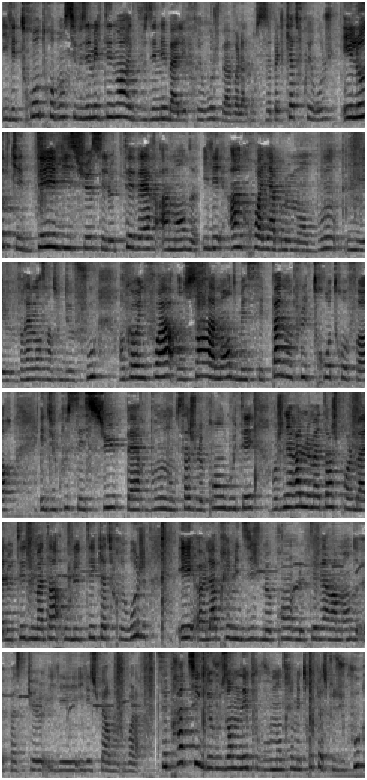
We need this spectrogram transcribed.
Il est trop trop bon. Si vous aimez le thé noir et que vous aimez bah, les fruits rouges, bah voilà. Donc ça s'appelle 4 fruits rouges. Et l'autre qui est délicieux, c'est le thé vert amande. Il est incroyablement bon, mais vraiment c'est un truc de fou. Encore une fois, on sent l'amande, mais c'est pas non plus trop trop fort. Et du coup, c'est super bon. Donc ça, je le prends en goûter. En général, le matin, je prends le, bah, le thé du matin ou le thé 4 fruits rouges. Et euh, l'après-midi, je me prends le thé vert amande parce que il est, il est super bon. Voilà. C'est pratique de vous emmener pour vous montrer mes trucs parce que du coup,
